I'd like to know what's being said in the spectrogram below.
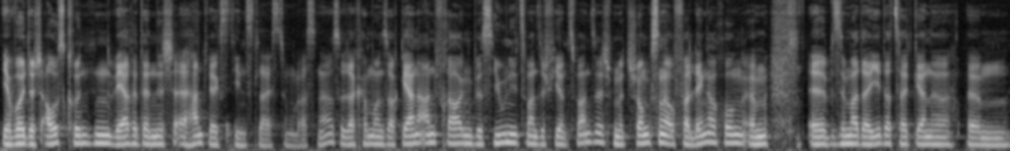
ihr wollt euch ausgründen, wäre denn nicht äh, Handwerksdienstleistung was? Ne? Also da kann man uns auch gerne anfragen bis Juni 2024 mit Chancen auf Verlängerung. Ähm, äh, sind wir da jederzeit gerne ähm,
